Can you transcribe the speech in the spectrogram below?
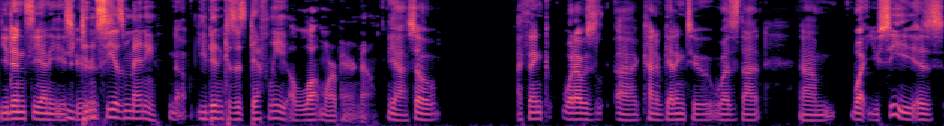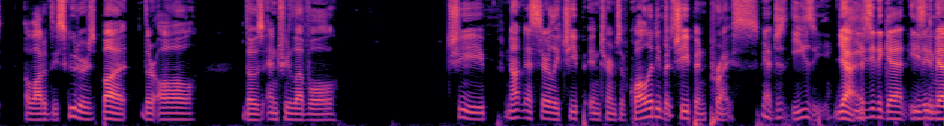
you didn't see any You e-scooters. didn't see as many. no. You didn't because it's definitely a lot more apparent now. Yeah. So I think what I was uh, kind of getting to was that um, what you see is a lot of these scooters, but they're all those entry level, cheap, not necessarily cheap in terms of quality, but Just- cheap in price. Yeah, just easy. Yeah, easy to get, easy, to, get.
